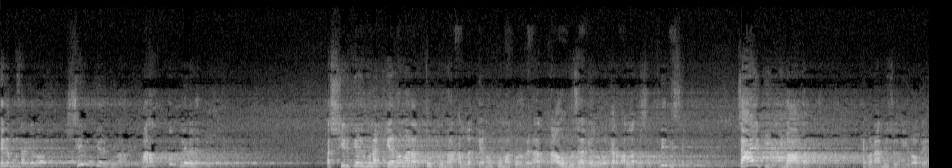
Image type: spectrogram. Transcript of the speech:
এটা বোঝা গেল শিল্পের গুণা মারাত্মক লেভেলের গুণা আর শিরকের গুণা কেন মারাত্মক গুণা আল্লাহ কেন ক্ষমা করবে না? তাও বোঝা গেল, কারণ আল্লাহ তো সব দিয়ে দিচ্ছেন। চায় কি? ইবাদত। এখন আমি যদি রবের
